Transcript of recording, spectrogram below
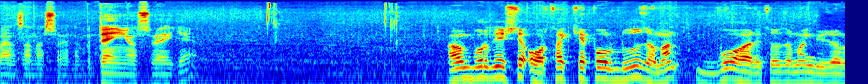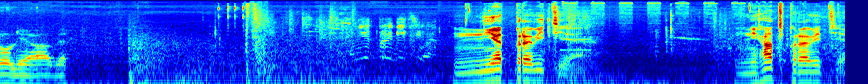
ben sana söyleyeyim. Bu Denyos VG ama burada işte ortak cap olduğu zaman bu harita o zaman güzel oluyor abi. Nihat Pravitya. Nihat Pravitya.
